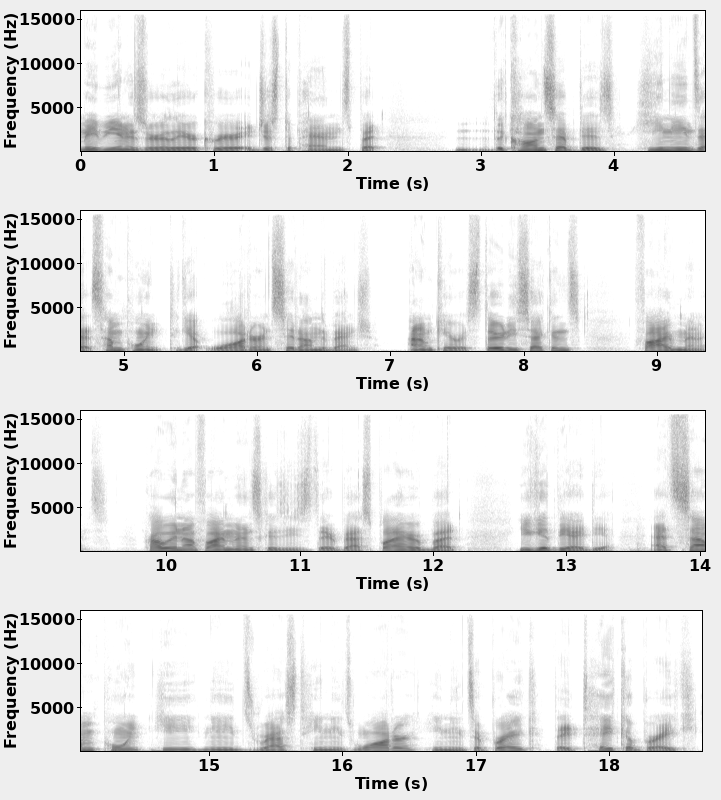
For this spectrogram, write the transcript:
maybe in his earlier career, it just depends, but the concept is he needs at some point to get water and sit on the bench. I don't care if it's 30 seconds, 5 minutes. Probably not 5 minutes cuz he's their best player, but you get the idea. At some point he needs rest, he needs water, he needs a break. They take a break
